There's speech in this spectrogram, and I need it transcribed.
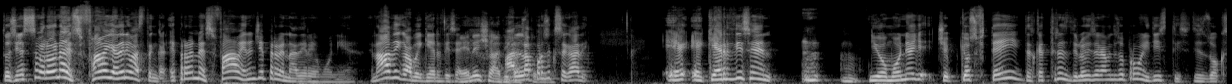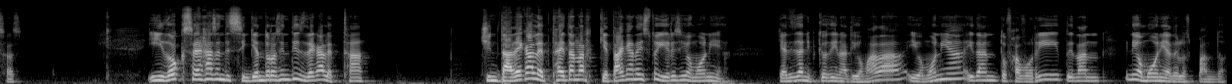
Το συνέστημα με λένε να σφάμε γιατί δεν είμαστε καλοί. Έπρεπε να σφάμε, δεν και έπρεπε να δει ρε ομονία. Είναι άδικα που κέρδισε. Ε, δεν έχει άδικα Αλλά στο πρόσεξε κάτι. Ε, ε, κέρδισε η ομονία και- και ποιος φταίει, τις καλύτερες δηλώσεις έκαμε της ο προπονητής της, της δόξας. Η δόξα έχασε τη συγκέντρωση της 10 λεπτά. Και τα 10 λεπτά ήταν αρκετά για να της το γυρίσει η ομόνια. Γιατί ήταν η πιο δυνατή ομάδα, η ομόνια ήταν το φαβορί, ήταν... είναι η ομόνια τέλος πάντων.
